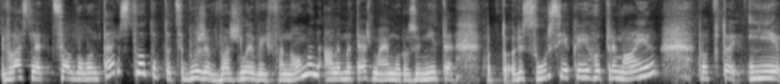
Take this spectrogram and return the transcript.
Власне, це волонтерство, тобто це дуже важливий феномен, але ми теж маємо розуміти, тобто ресурс, який його тримає, тобто і.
